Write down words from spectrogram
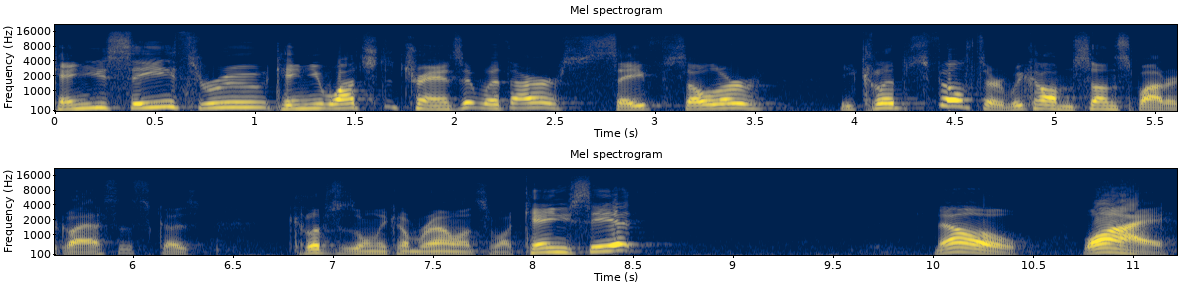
can you see through? Can you watch the transit with our safe solar eclipse filter? We call them sunspotter glasses because eclipses only come around once in a while. Can you see it? No. Why?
